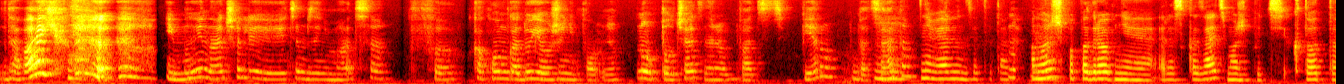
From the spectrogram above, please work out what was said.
давай. И мы начали этим заниматься. В каком году, я уже не помню. Ну, получается, наверное, в 21-м, 20-м. Mm, наверное, где-то так. Mm. А можешь поподробнее рассказать? Может быть, кто-то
